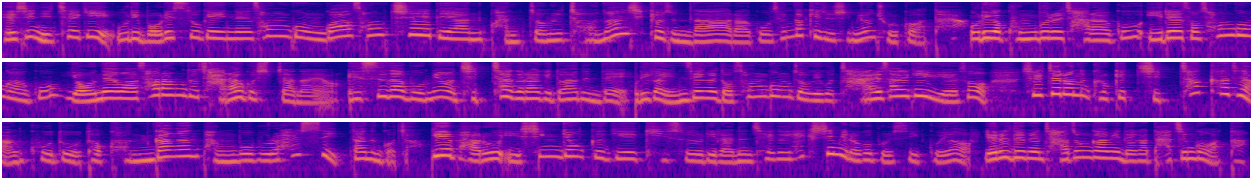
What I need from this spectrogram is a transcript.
대신 이 책이 우리 머릿속에 있는 성공과 성취에 대한 관점을 전환시켜준다라고 생각해 주시면 좋을 것 같아요. 우리가 공부를 잘하고 일에서 성공하고 연애와 사랑도 잘하고 싶잖아요. 애쓰다 보면 집착을 하기도 하는데 우리가 인생을 더 성공적이고 잘 살기 위해서 실제로는 그렇게 집착하지 않고도 더 건강한 방법으로 할 수 있다는 거죠. 이게 바로 이 신경 끄기의 기술이라는 책의 핵심이라고 볼 수 있고요. 예를 들면 자존감이 내가 낮은 것 같아.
